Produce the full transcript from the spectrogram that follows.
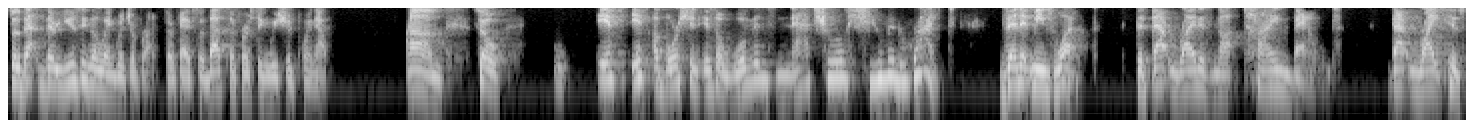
So that they're using the language of rights. Okay, so that's the first thing we should point out. Um, so if if abortion is a woman's natural human right, then it means what? That that right is not time bound. That right has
